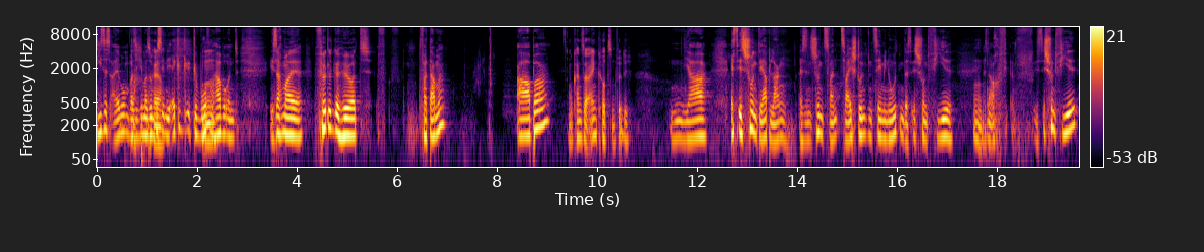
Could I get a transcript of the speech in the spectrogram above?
Dieses- Album, was ich immer so ein ja. bisschen in die Ecke ge- geworfen habe und ich sag mal, Viertel gehört, verdamme. Aber Du kannst ja einkürzen für dich. ja, es ist schon derb lang. Es sind schon 20, zwei Stunden, zehn Minuten, das ist schon viel. Das sind auch, es ist schon viel.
